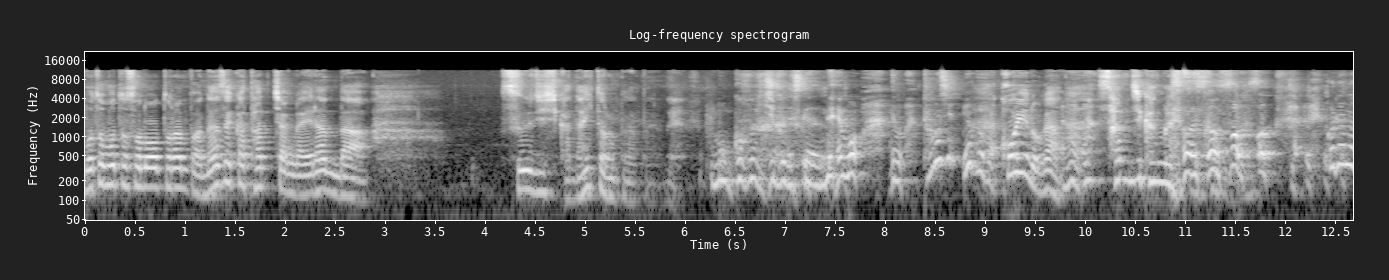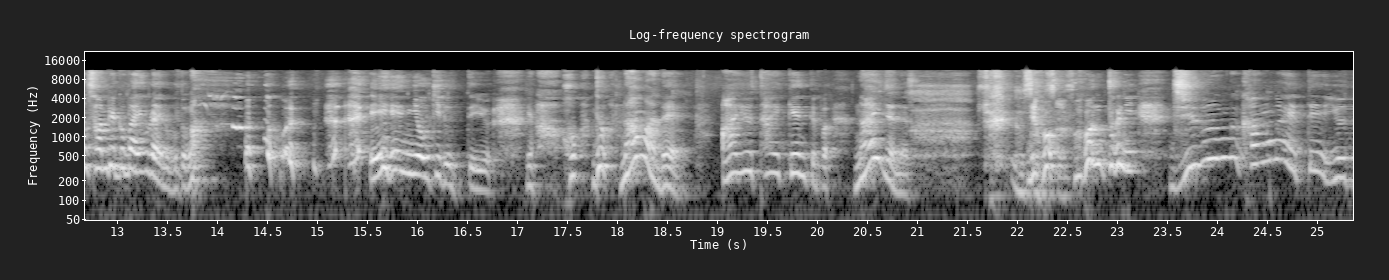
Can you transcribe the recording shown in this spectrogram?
もともとそのトランプはなぜかたっちゃんが選んだ数字しかないトランプだったよね。もうごく一部ですけどね。もうでも当時よくこういうのが3時間ぐら。いそうそうそうそうこれの300倍ぐらいのことが永遠に起きるっていう。いやほでも生でああいう体験ってやっぱないじゃないですか。でも本当に自分が考えて言っ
